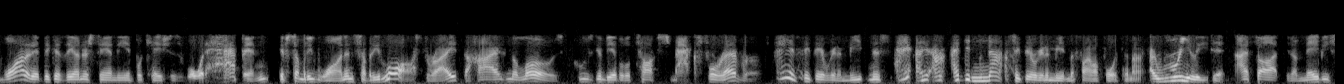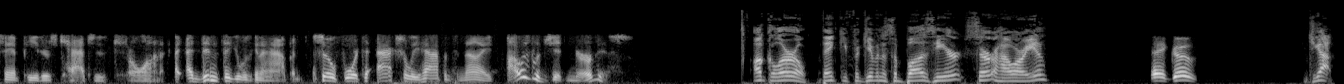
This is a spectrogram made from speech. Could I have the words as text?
wanted it because they understand the implications of what would happen if somebody won and somebody lost, right? The highs and the lows. Who's going to be able to talk smack forever? I didn't think they were going to meet in this. I, I, I did not think they were going to meet in the Final Four tonight. I really did. I thought, you know, maybe St. Peter's catches Carolina. I, I didn't think it was going to happen. So for it to actually happen tonight, I was legit nervous. Uncle Earl, thank you for giving us a buzz here. Sir, how are you? Hey, Goose. What you got?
